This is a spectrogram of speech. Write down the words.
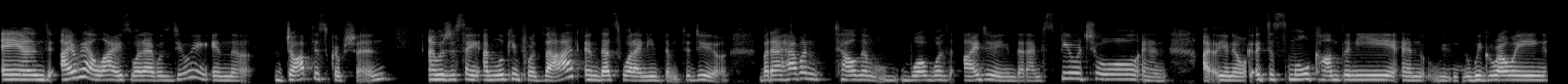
And I realized what I was doing in the job description I was just saying I'm looking for that and that's what I need them to do. But I haven't tell them what was I doing that I'm spiritual and I, you know it's a small company and we're growing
